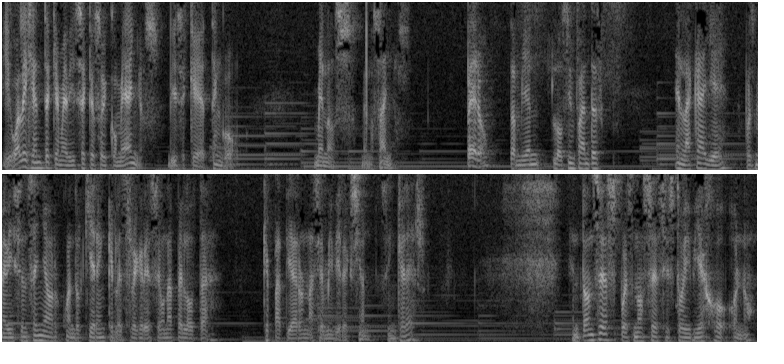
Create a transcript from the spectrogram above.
igual hay gente que me dice que soy come años, dice que tengo menos, menos años. Pero también los infantes en la calle pues me dicen Señor cuando quieren que les regrese una pelota que patearon hacia mi dirección sin querer. Entonces, pues no sé si estoy viejo o no.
